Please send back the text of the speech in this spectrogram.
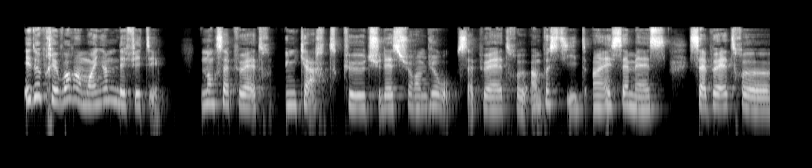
et de prévoir un moyen de les fêter. Donc, ça peut être une carte que tu laisses sur un bureau, ça peut être un post-it, un SMS, ça peut être, euh,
